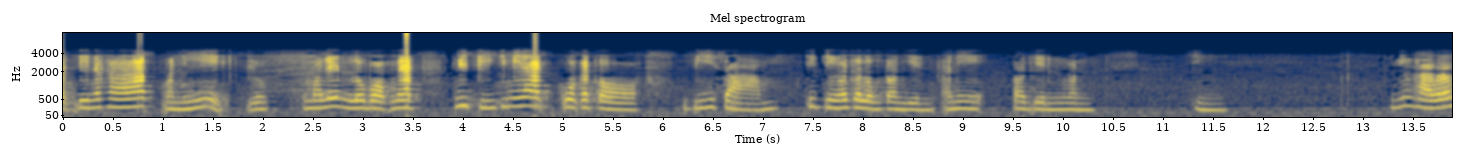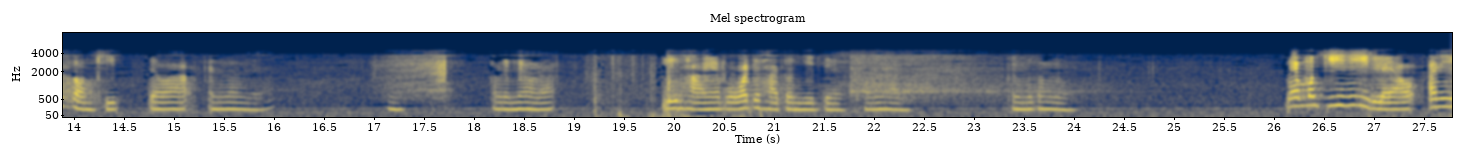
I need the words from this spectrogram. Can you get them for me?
ัสดีนะครับ วันนี้เดี๋ยวจะมาเล่นโรบอกแมปวิผีที่มีน่ากลัวกันต่อวีสามที่จริงว่าจะลงตอนเย็น อันนี้ตอนเย็นวันจริงยิ่งถ่ายไว้แล้วสองคลิป แต่ว่า อันนั้นแหละอืมอะไรไม่เอาละลืมถ่ายไงบอกว่าจะถ่ายตอนเย็นแต่ทำไม่ทันเลยไม่ต้องลงแม่เมื่อกี้นี่อีกแล้ว อันนี้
